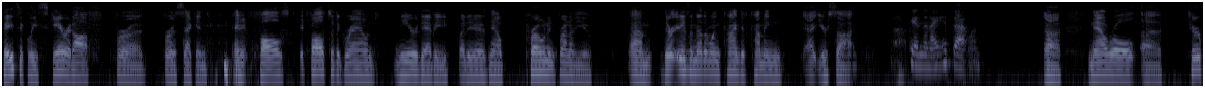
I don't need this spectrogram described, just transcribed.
basically scare it off for a for a second and it falls it falls to the ground near Debbie but it is now prone in front of you. Um there is another one kind of coming at your side. Okay, and then I hit that one. uh now roll uh two,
